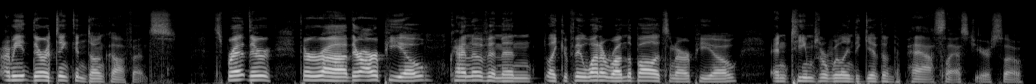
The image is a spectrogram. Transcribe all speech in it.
I mean, they're a dink and dunk offense. Spread they're they're uh, they're RPO kind of, and then like if they want to run the ball, it's an RPO, and teams were willing to give them the pass last year. So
